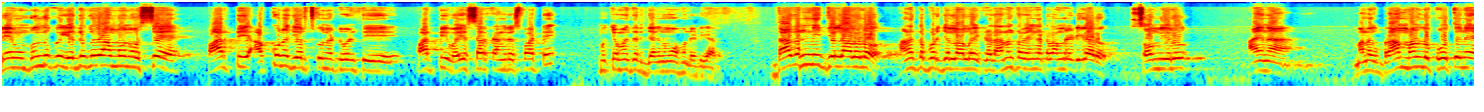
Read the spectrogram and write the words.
మేము ముందుకు ఎదుగుదాము అని వస్తే పార్టీ హక్కున చేర్చుకున్నటువంటి పార్టీ వైఎస్ఆర్ కాంగ్రెస్ పార్టీ ముఖ్యమంత్రి జగన్మోహన్ రెడ్డి గారు. దాదాపు అన్ని జిల్లాలలో అనంతపురం జిల్లాలో ఇక్కడ అనంత వెంకటరామరెడ్డి గారు సౌమ్యులు. ఆయన మనకు బ్రాహ్మణులు పోతూనే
